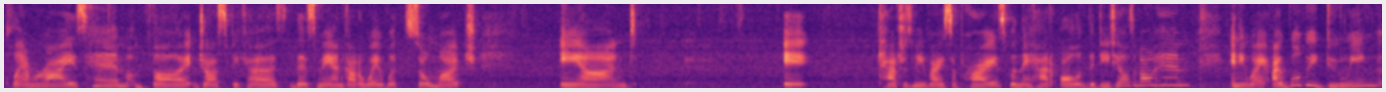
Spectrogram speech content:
glamorize him, but just because this man got away with so much and it catches me by surprise when they had all of the details about him. Anyway, I will be doing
